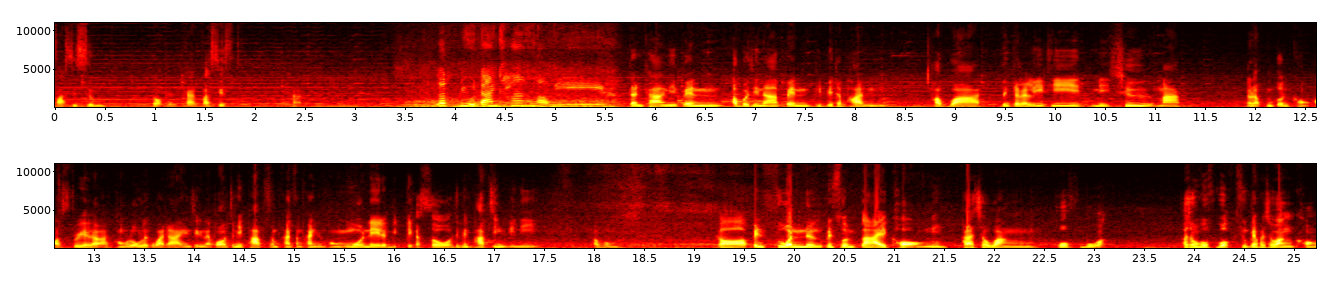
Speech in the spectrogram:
ฟาสซิซึมระบอบเผด็จการฟาสซิสต์แล้วอยู่ด้านข้างเรานี่ด้านข้างนี้เป็นอัลเบอร์ตินาเป็นพิพิธภัณฑ์ภาพวาดเป็นแกลเลอรี่ที่มีชื่อมากระดับต้นๆของออสเตรียแล้วของโลกเลยก็ว่าได้จริงๆแล้วเพราะว่าจะมีภาพสำคัญสำคัญของโมเน่หรือบิปิกัสโซที่เป็นภาพจริงที่นี่ครับผมก็เป็นส่วนหนึ่งเป็นส่วนปลายของพระราชวังโฮฟบวก พระราชวังโฮฟบวก ซึ่งเป็นพระราชวังของ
